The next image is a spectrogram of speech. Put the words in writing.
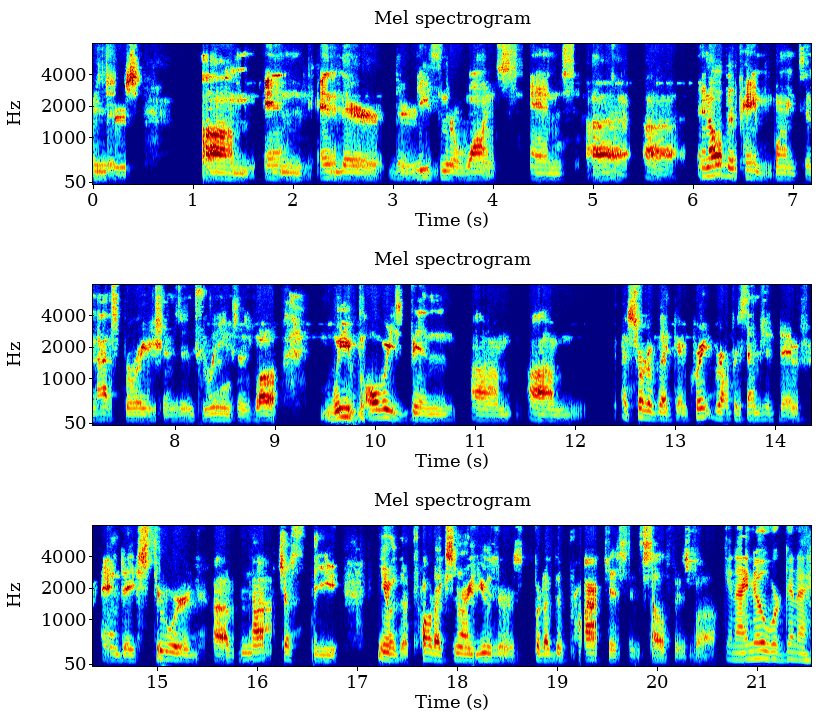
users um, and and their their needs and their wants and uh, uh, and all their pain points and aspirations and dreams as well. We've always been um, um, a sort of like a great representative and a steward of not just the you know the products and our users but of the practice itself as well. And i know we're going to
